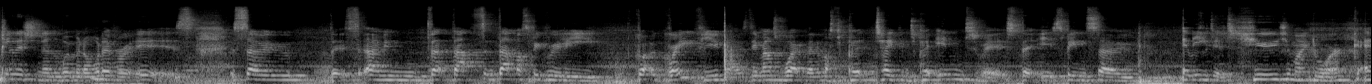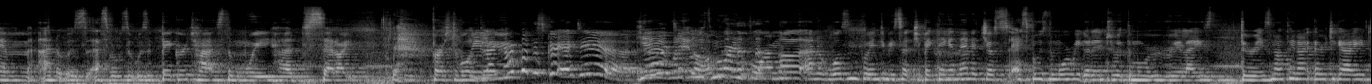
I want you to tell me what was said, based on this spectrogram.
clinician and the women, or whatever it is. So, this, I mean, that that's that must be really great for you guys. The amount of work that it must have put, taken to put into it, that it's been so It was a needed. huge amount of work, um, and it was I suppose it was a bigger task than we had set out. First of all, You're do. like, I've got this great idea. Yeah, well, it was more informal and it wasn't going to be such a big thing. And then it just, I suppose, the more we got into it, the more we realised there is nothing out there to guide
